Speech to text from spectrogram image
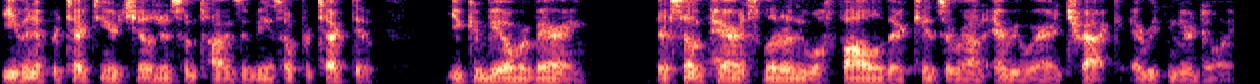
Even in protecting your children, sometimes and being so protective, you can be overbearing. There's some parents literally will follow their kids around everywhere and track everything they're doing.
